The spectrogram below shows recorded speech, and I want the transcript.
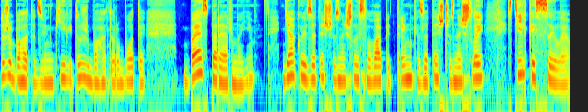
дуже багато дзвінків і дуже багато роботи безперервної. Дякую за те, що знайшли слова підтримки, за те, що знайшли стільки сили,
